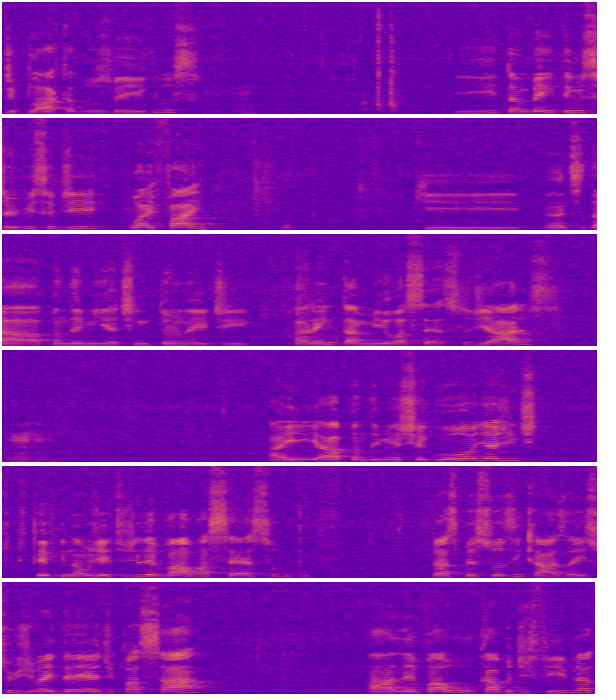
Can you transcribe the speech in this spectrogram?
de placa dos veículos. E também tem o serviço de Wi-Fi, que antes da pandemia tinha em torno aí de 40 mil acessos diários. Uhum. Aí a pandemia chegou e a gente teve que dar um jeito de levar o acesso para as pessoas em casa. Aí surgiu a ideia de passar a levar o cabo de fibra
